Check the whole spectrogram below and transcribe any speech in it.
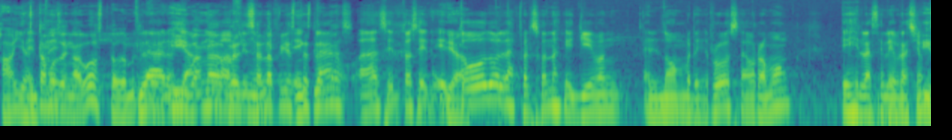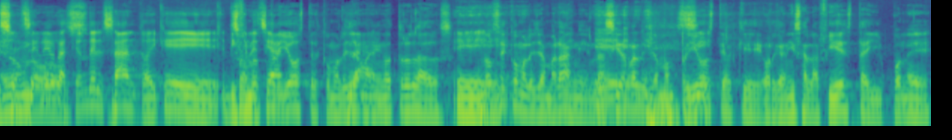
Ah, ya estamos en agosto. y van a realizar la fiesta eh, este claro, entonces, eh, todas las personas que llevan el nombre Rosa o Ramón es la celebración. es la celebración del santo. Hay que diferenciar. Son los priostes, como le llaman en otros lados. Eh, no sé cómo le llamarán. En la sierra le llaman prioste al que organiza la fiesta y pone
